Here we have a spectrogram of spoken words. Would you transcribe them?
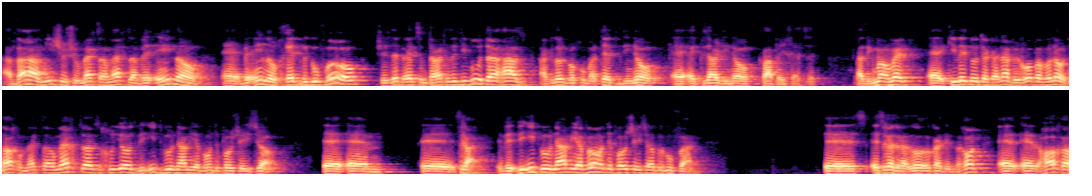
אבל מישהו שהוא מחצה על מחצה ואין לו ואין לו חטא בגופו, שזה בעצם תרת לטיבותא, אז הקדוש ברוך הוא את דינו, אה, גזר דינו כלפי חסד. אז הגמרא אומרת, אה, כי לו תקנה ברוב עוונות, אחו מחצה ומחצה זכויות ואיתבו נמי עוון דפושע ישראל. סליחה, ואיתבו נמי עוון דפושע ישראל בגופן. סליחה, סליחה, לא קראתי את זה נכון, הוכה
